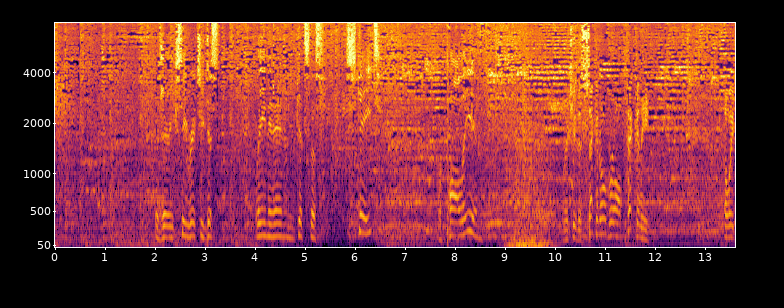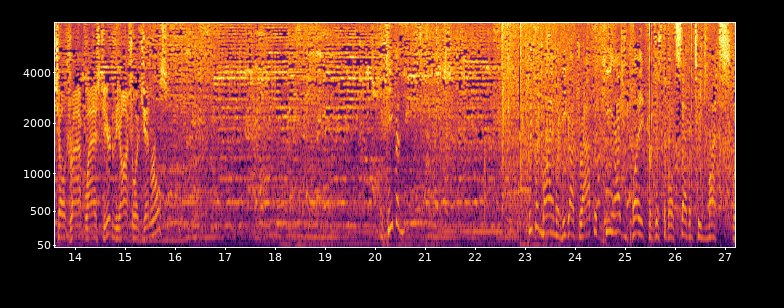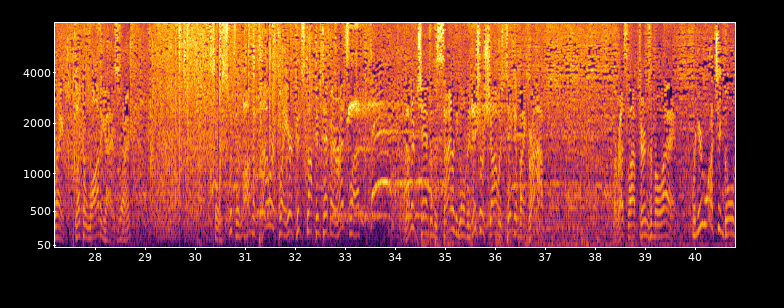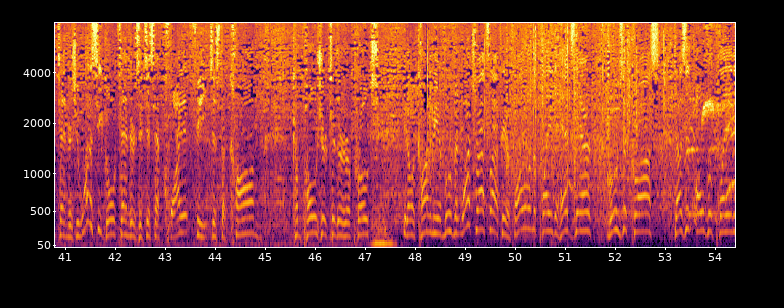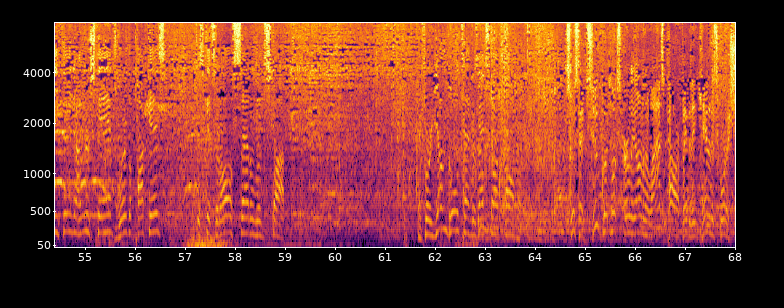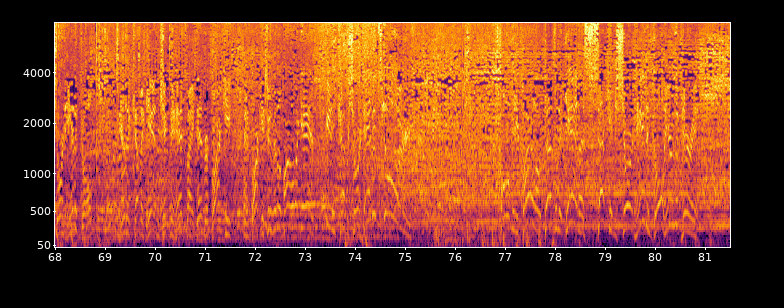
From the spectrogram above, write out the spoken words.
As there you see Ritchie just leaning in and gets the skate of Paulie and Richie, the second overall pick in the OHL draft last year to the Oshawa Generals. keep in keep in mind when he got drafted, he hadn't played for just about 17 months. Right, like a lot of guys, right? So Switzerland on the power play here. Good stop in time by Ratzlaff. Another chance at the side of the goal. The initial shot was taken by Graf. But turns him away. When you're watching goaltenders, you want to see goaltenders that just have quiet feet, just a calm composure to their approach, you know, economy of movement. Watch Ratzlaff here, following the play, the head's there, moves across, doesn't overplay anything, understands where the puck is, just gets it all settled and stopped. And for young goaltender, that's not common. Swiss had two good looks early on in the last power play, but then Canada scored a short-handed goal. Here they come again, kicked ahead by Denver Barkey, and Barkey through the middle Barlow again. Here he comes short-handed, scores! Colby Barlow does it again, a second short-handed goal here in the period.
